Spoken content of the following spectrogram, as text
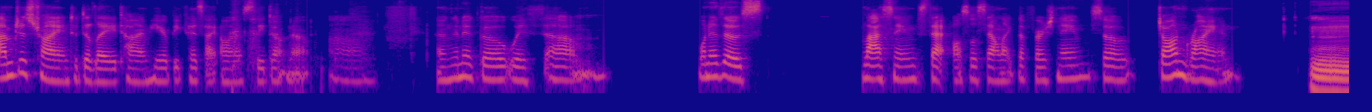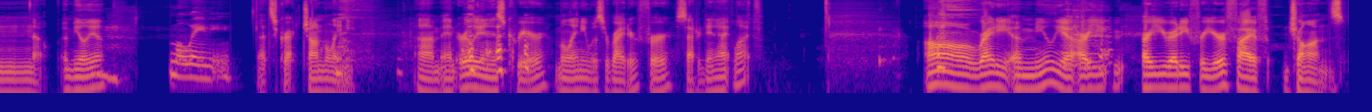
I'm just trying to delay time here because I honestly don't know. Um, I'm gonna go with um, one of those last names that also sound like the first name. So John Ryan. Mm, no. Amelia? Mulaney. That's correct, John Mulaney. Um, and early in his career, Mulaney was a writer for Saturday Night Live. Alrighty, Amelia, are you are you ready for your five Johns?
